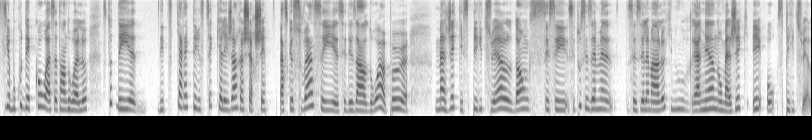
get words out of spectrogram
s'il y a beaucoup d'écho à cet endroit-là, c'est toutes des, euh, petites caractéristiques que les gens recherchaient. Parce que souvent, c'est des endroits un peu euh, magiques et spirituels. Donc, c'est tous ces, ces éléments-là qui nous ramènent au magique et au spirituel.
